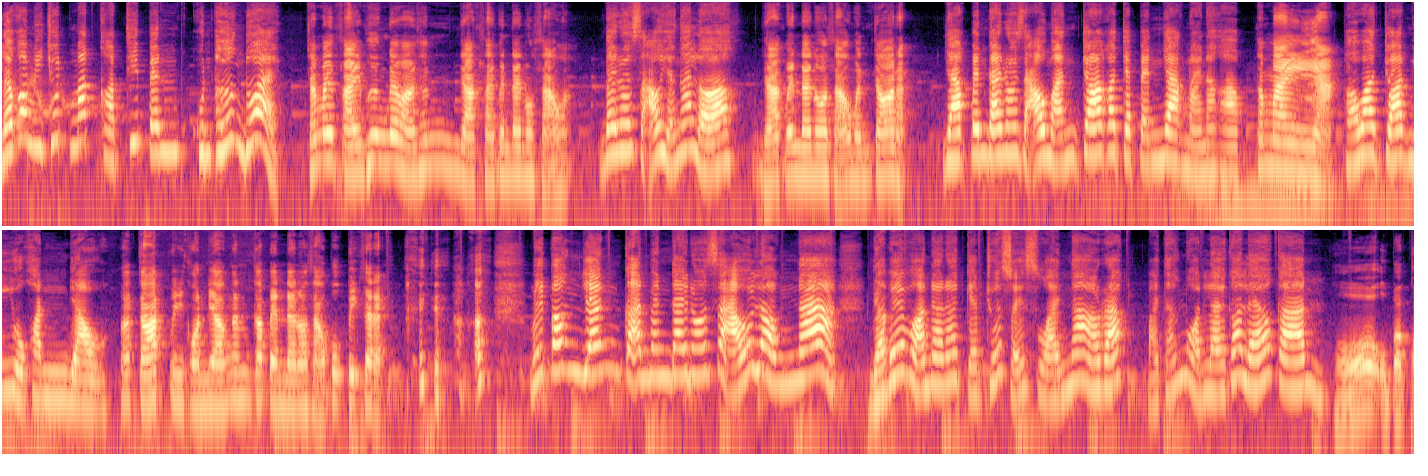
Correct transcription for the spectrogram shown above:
แล้วก็มีชุดมัดคอตที่เป็นคุณพึ่งด้วย ฉันไม่ใส่พึ่งได้หว่าฉันอยากใส่เป็นไดโนเสาร์อะไดโนเสาร์อย่างนั้นเหรอ อยากเป็นไดโนเสาร์เหมือนจอร์ดอะอยากเป็นไดโนเสาร์เหมือนจอร์จก็จะเป็นยากหน่อยนะครับ ทำไมอะเพราะว่าจอร์จมีอยู่คนเดียวแล้วจอร์ดเป็นคนเดียวงั้นก็เป็นไดโนเสาร์ปุ๊กปิ๊กก็ได้ไม่ต้องแย่งกันเป็นไดโนเสาร์หรอกนะเดี๋ยวพี่ฝนนะนะเก็บชุดสวยๆน่ารัก ไปทั้งหมดเลยก็แล้วกัน โห อุปก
